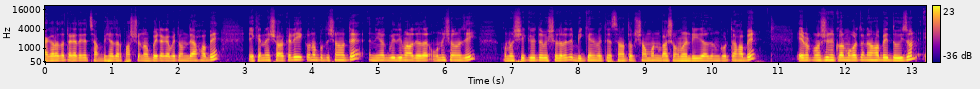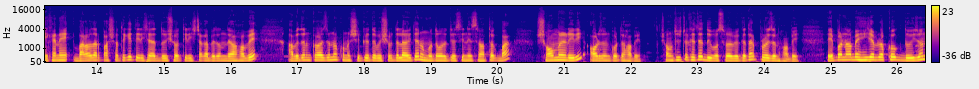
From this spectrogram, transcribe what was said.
এগারো হাজার টাকা থেকে ছাব্বিশ হাজার পাঁচশো নব্বই টাকা বেতন দেওয়া হবে। এখানে সরকারি কোনো প্রতিষ্ঠান হতে নিয়োগ বিধিমালা দু হাজার উনিশ অনুযায়ী কোনো স্বীকৃত বিশ্ববিদ্যালয়তে বিজ্ঞান ব্যক্তির স্নাতক সম্মান বা সম্মান ডিগ্রি অর্জন করতে হবে। এরপর প্রশাসনিক কর্মকর্তা নেওয়া হবে দুইজন। এখানে বারো হাজার পাঁচশো থেকে তিরিশ হাজার দুইশো তিরিশ টাকা বেতন দেওয়া হবে। আবেদন করার জন্য কোনো স্বীকৃত বিশ্ববিদ্যালয় হইতে ন্যূনতম দ্বিতীয় শ্রেণির স্নাতক বা সমমানের ডিগ্রি অর্জন করতে হবে। সংশ্লিষ্ট ক্ষেত্রে দুই বছর অভিজ্ঞতার প্রয়োজন হবে। এরপর নেওয়া হবে হিসাব রক্ষক দুইজন।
